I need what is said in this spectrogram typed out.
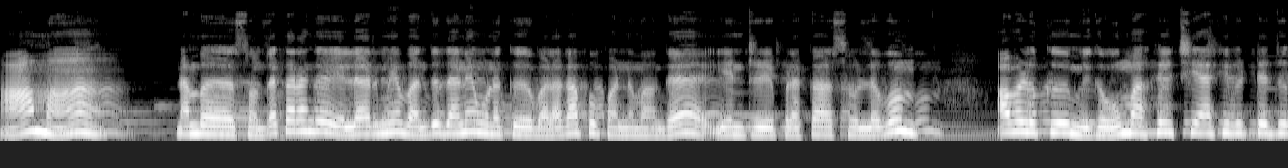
ஆமா நம்ம சொந்தக்காரங்க எல்லாருமே வந்து தானே உனக்கு வளகாப்பு பண்ணுவாங்க? என்று பிரகாஷ் சொல்லவும் அவளுக்கு மிகவும் மகிழ்ச்சியாகிவிட்டது.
